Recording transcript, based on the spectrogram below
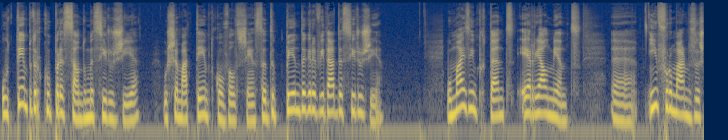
o tempo de recuperação de uma cirurgia o chamado tempo de convalescença, depende da gravidade da cirurgia. O mais importante é realmente uh, informarmos as,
